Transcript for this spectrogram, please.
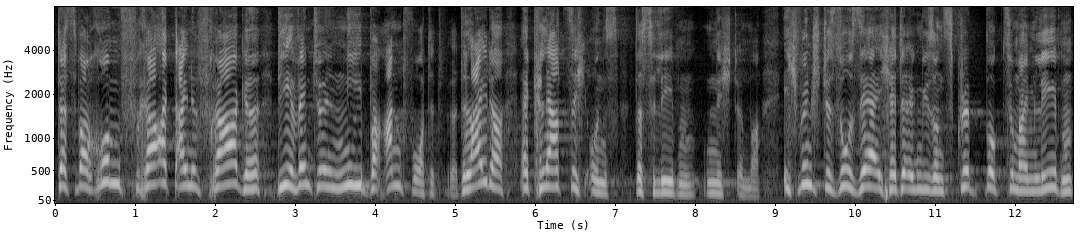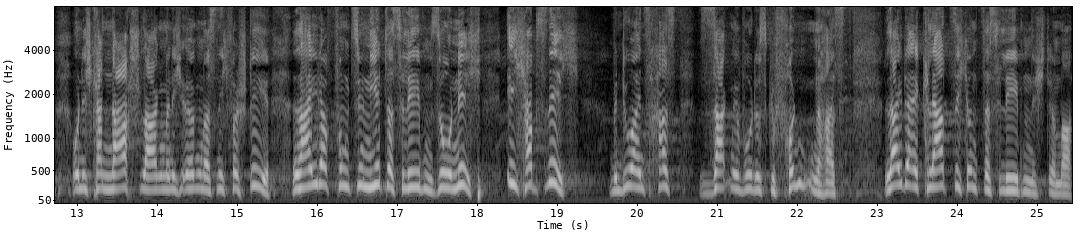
Das Warum fragt eine Frage, die eventuell nie beantwortet wird. Leider erklärt sich uns das Leben nicht immer. Ich wünschte so sehr, ich hätte irgendwie so ein Scriptbook zu meinem Leben und ich kann nachschlagen, wenn ich irgendwas nicht verstehe. Leider funktioniert das Leben so nicht. Ich hab's nicht. Wenn du eins hast, sag mir, wo du es gefunden hast. Leider erklärt sich uns das Leben nicht immer.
